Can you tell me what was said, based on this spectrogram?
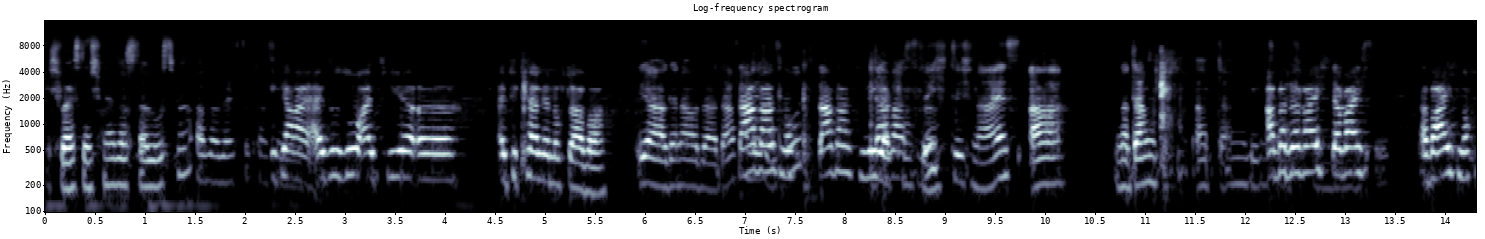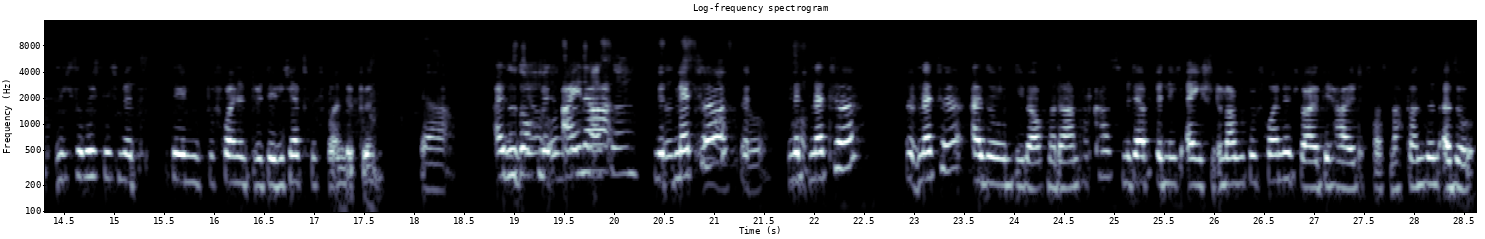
Ich weiß nicht mehr, was da los war, aber sechste Klasse. egal. Also so, als wir, äh, als die Kleine noch da war. Ja, genau, da. Da, Da war es gut. da war es mega Da war es richtig nice. Ah, na dann, ab dann ging Aber da war ich- da war ich- Da war ich noch nicht so richtig mit denen befreundet, mit denen ich jetzt befreundet bin. Ja. Also doch mit einer, Klasse mit Mette, mit Mette, mit Mette, also die war auch mal da im Podcast, mit der bin ich eigentlich schon immer gut befreundet, weil wir halt fast Nachbarn sind, also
